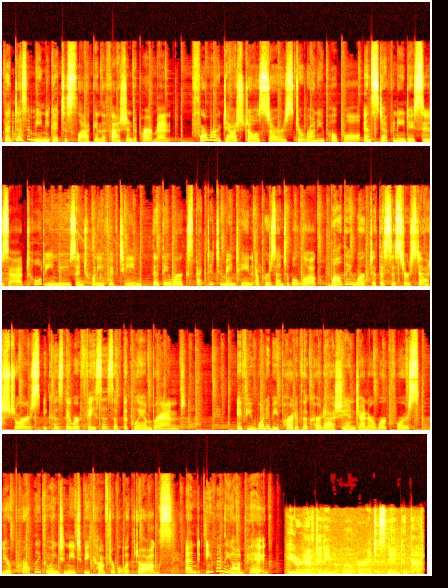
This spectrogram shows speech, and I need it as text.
that doesn't mean you get to slack in the fashion department. Former Dash Doll stars Durrani Popal and Stephanie D'Souza told E! News in 2015 that they were expected to maintain a presentable look while they worked at the sisters' Dash stores because they were faces of the glam brand. If you want to be part of the Kardashian Jenner workforce, you're probably going to need to be comfortable with dogs, and even the odd pig. You don't have to name it Wilbur, I just named it that.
